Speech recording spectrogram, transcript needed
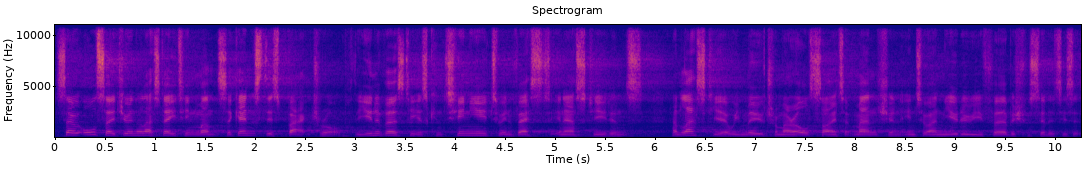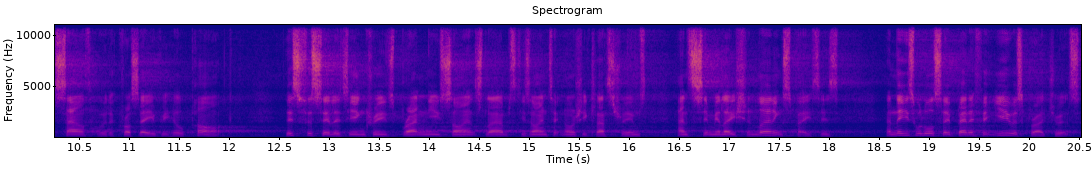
So also during the last 18 months, against this backdrop, the university has continued to invest in our students and last year we moved from our old site at Mansion into our newly refurbished facilities at Southwood across Avery Hill Park. This facility includes brand new science labs, design technology classrooms and simulation learning spaces and these will also benefit you as graduates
